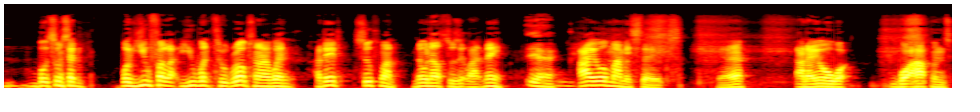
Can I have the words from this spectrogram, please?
but someone said, "Well, you felt like you went through ropes," and I went, "I did." Superman. No one else does it like me. Yeah, I own my mistakes, yeah, and I owe what what happened.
